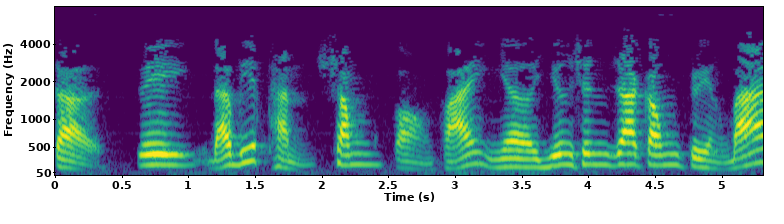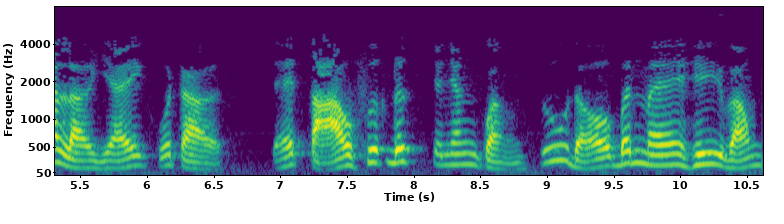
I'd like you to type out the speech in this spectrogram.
trời tuy đã biết thành xong còn phải nhờ dương sinh ra công truyền bá lời dạy của trời để tạo phước đức cho nhân quần cứu độ bến mê hy vọng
